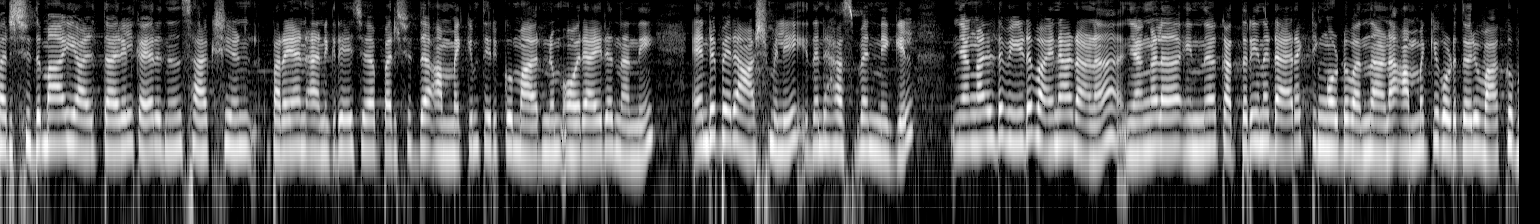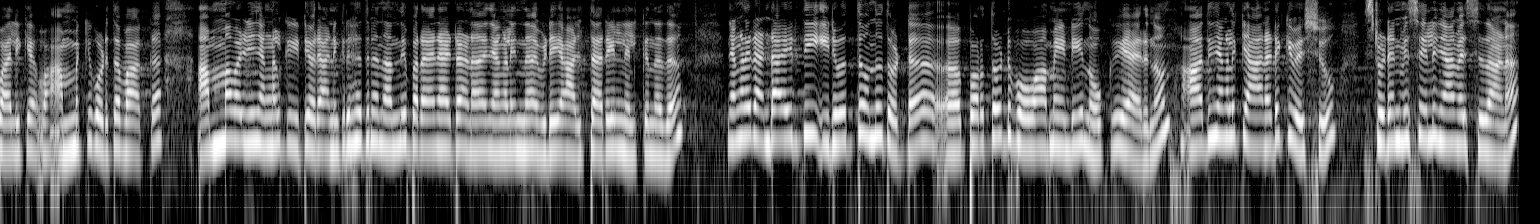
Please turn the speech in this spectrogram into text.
പരിശുദ്ധമായ ആൾത്താരിൽ കയറി നിന്ന് സാക്ഷ്യം പറയാൻ അനുഗ്രഹിച്ച പരിശുദ്ധ അമ്മയ്ക്കും തിരുക്കുമാരനും ഓരായിരം നന്ദി. എന്റെ പേര് ആഷ്മിലി ഇതെന്റെ ഹസ്ബൻഡ് നിഖിൽ. ഞങ്ങളുടെ വീട് വയനാടാണ്. ഞങ്ങൾ ഇന്ന് ഖത്തറിൽ നിന്ന് ഡയറക്റ്റ് ഇങ്ങോട്ട് വന്നാണ്. അമ്മയ്ക്ക് കൊടുത്ത ഒരു വാക്ക് പാലിക്കാൻ അമ്മയ്ക്ക് കൊടുത്ത വാക്ക്. അമ്മ വഴി ഞങ്ങൾക്ക് കിട്ടിയ ഒരു അനുഗ്രഹത്തിന് നന്ദി പറയാനായിട്ടാണ് ഞങ്ങൾ ഇന്ന് ഇവിടെ ആൾത്താരയിൽ നിൽക്കുന്നത്. ഞങ്ങൾ രണ്ടായിരത്തി ഇരുപത്തി ഒന്ന് തൊട്ട് പുറത്തോട്ട് പോകാൻ വേണ്ടി നോക്കുകയായിരുന്നു. ആദ്യം ഞങ്ങൾ കാനഡയ്ക്ക് വെച്ചു. സ്റ്റുഡന്റ് വിസയിൽ ഞാൻ വെച്ചതാണ്.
